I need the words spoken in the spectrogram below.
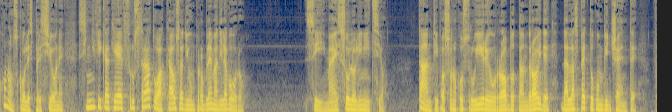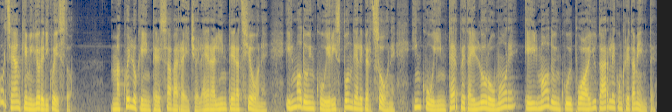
Conosco l'espressione, significa che è frustrato a causa di un problema di lavoro. Sì, ma è solo l'inizio. Tanti possono costruire un robot androide dall'aspetto convincente, forse anche migliore di questo. Ma quello che interessava a Rachel era l'interazione, il modo in cui risponde alle persone, in cui interpreta il loro umore e il modo in cui può aiutarle concretamente.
